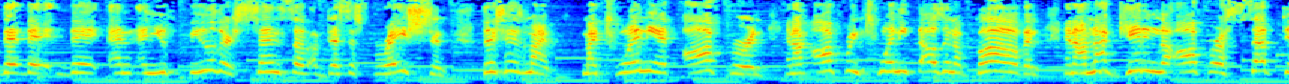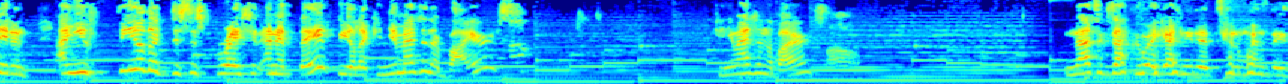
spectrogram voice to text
They, they, they, and, and you feel their sense of, of desperation. This is my, my 20th offer and, and I'm offering 20,000 above and, and I'm not getting the offer accepted and, and you feel the desperation. And if they feel it, can you imagine their buyers? Can you imagine the buyers? And that's exactly why you guys need to attend Wednesday's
